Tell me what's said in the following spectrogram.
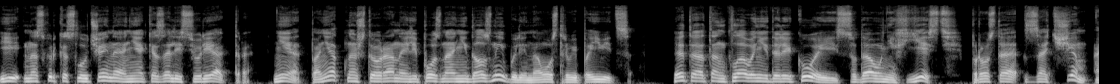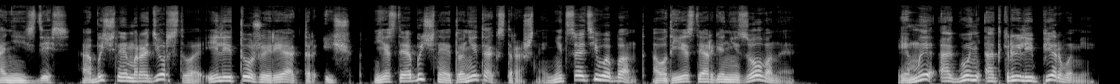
И насколько случайно они оказались у реактора. Нет, понятно, что рано или поздно они должны были на острове появиться. Это от Анклава недалеко, и суда у них есть. Просто зачем они здесь? Обычное мародерство или тоже реактор ищут? Если обычное, то не так страшно. Инициатива банд. А вот если организованная... И мы огонь открыли первыми.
